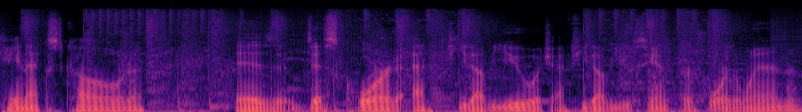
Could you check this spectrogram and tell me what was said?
Okay, next code is Discord FTW, which FTW stands for for the win.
